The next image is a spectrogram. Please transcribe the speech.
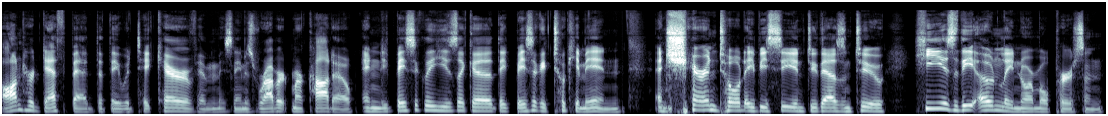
on her deathbed that they would take care of him. His name is Robert Marcato, and he basically he's like a they basically took him in. And Sharon told ABC in 2002 he is the only normal person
